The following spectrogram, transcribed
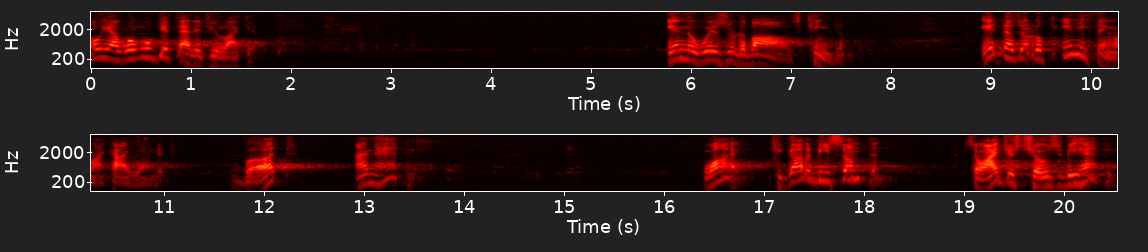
Oh, yeah, well, we'll get that if you like it. In the Wizard of Oz kingdom, it doesn't look anything like I wanted, but I'm happy. Why? You got to be something. So I just chose to be happy.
